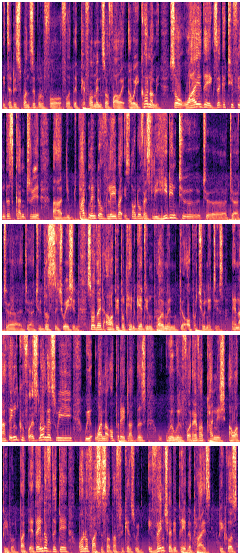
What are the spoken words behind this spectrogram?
it's responsible for, for the performance of our, our economy. So why the executive in this country, the Department of Labor is not obviously heeding to, to, to, to, to, to this situation so that our people can get employment opportunities. And I think for as long as we, we want to operate like this, we will forever punish our people. But at the end of the day, all of us as South Africans will eventually pay the price because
